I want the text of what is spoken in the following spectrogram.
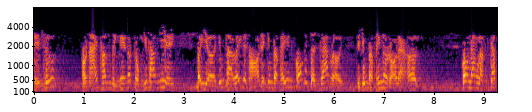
niệm xứ. Hồi nãy thân thì nghe nó trùng với thân với gì bây giờ chúng ta lấy cái thọ để chúng ta thấy có cái tên khác rồi, thì chúng ta thấy nó rõ ràng hơn. Con đang làm chấp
